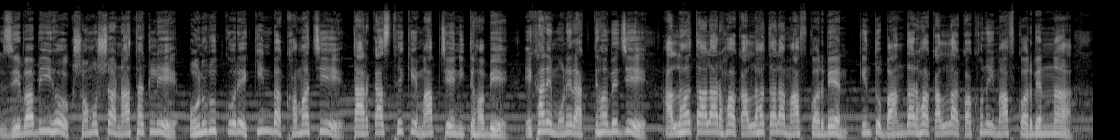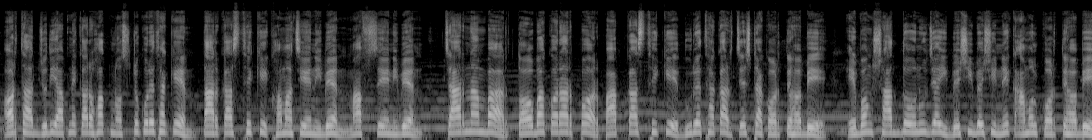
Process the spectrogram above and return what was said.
যেভাবেই হোক, সমস্যা না থাকলে অনুরোধ করে কিংবা ক্ষমা চেয়ে তার কাছ থেকে মাপ চেয়ে নিতে হবে। এখানে মনে রাখতে হবে যে আল্লাহ তালার হক আল্লাহ তালা মাফ করবেন, কিন্তু বান্দার হক আল্লাহ কখনোই মাফ করবেন না। অর্থাৎ যদি আপনি কারও হক নষ্ট করে থাকেন, তার কাছ থেকে ক্ষমা চেয়ে নিবেন, মাফ চেয়ে নিবেন। চার নাম্বার, তওবা করার পর পাপ কাজ থেকে দূরে থাকার চেষ্টা করতে হবে এবং সাধ্য অনুযায়ী বেশি বেশি নেক আমল করতে হবে।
